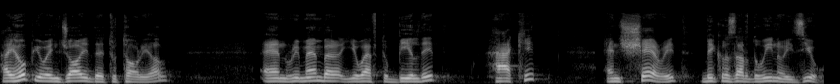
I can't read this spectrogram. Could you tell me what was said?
I hope you enjoyed the tutorial. And remember, you have to build it, hack it, and share it because Arduino is you.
